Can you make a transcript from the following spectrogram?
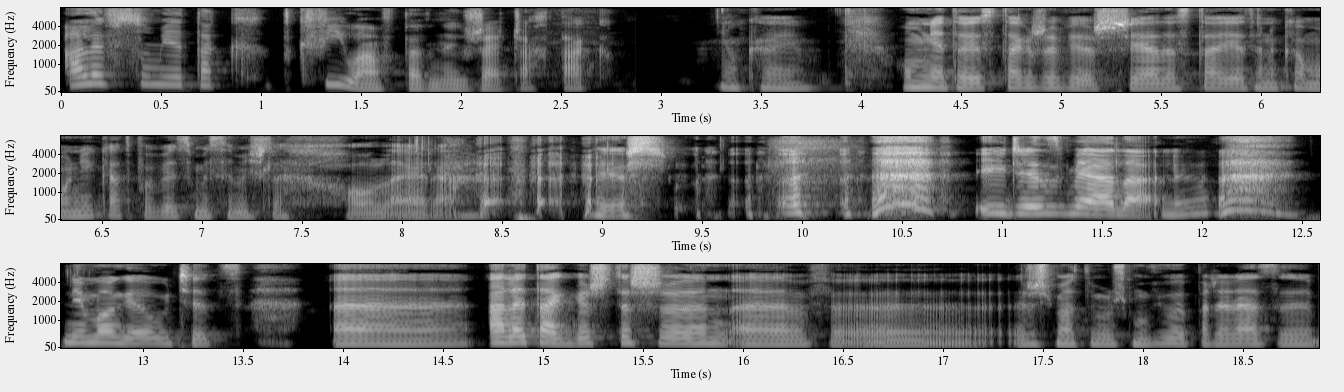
ale w sumie tak tkwiłam w pewnych rzeczach, tak? Okej. Okay. U mnie to jest tak, że wiesz, ja dostaję ten komunikat, powiedzmy sobie, myślę, cholera, wiesz, idzie zmiana, nie? nie mogę uciec. E, ale tak, wiesz, też e, w, żeśmy o tym już mówiły parę razy.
